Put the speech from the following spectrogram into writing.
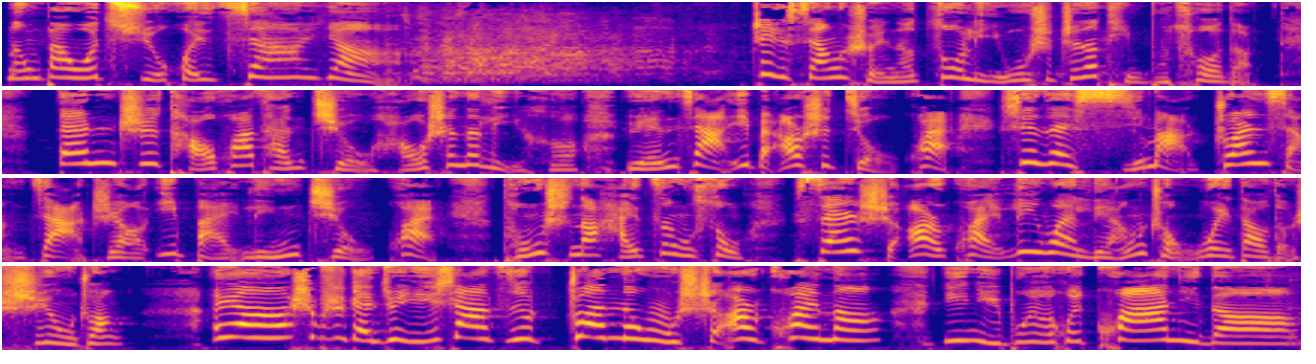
能把我娶回家呀？这个香水呢，做礼物是真的挺不错的。单支桃花潭九毫升的礼盒，原价一百二十九块，现在喜马专享价只要一百零九块。同时呢，还赠送三十二块另外两种味道的试用装。哎呀，是不是感觉一下子就赚了五十二块呢？你女朋友会夸你的。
